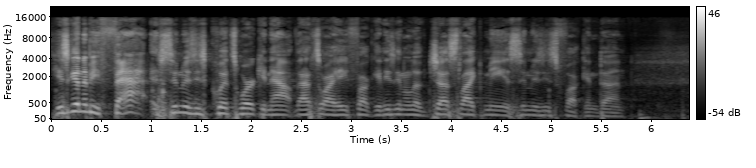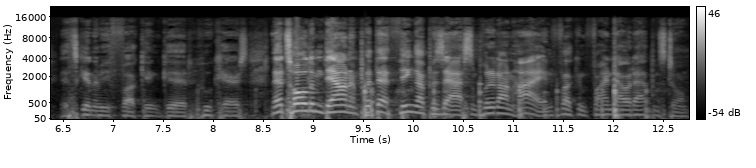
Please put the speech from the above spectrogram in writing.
He's gonna be fat as soon as he quits working out. That's why he fucking. He's gonna look just like me as soon as he's fucking done. It's gonna be fucking good. Who cares? Let's hold him down and put that thing up his ass and put it on high and fucking find out what happens to him.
